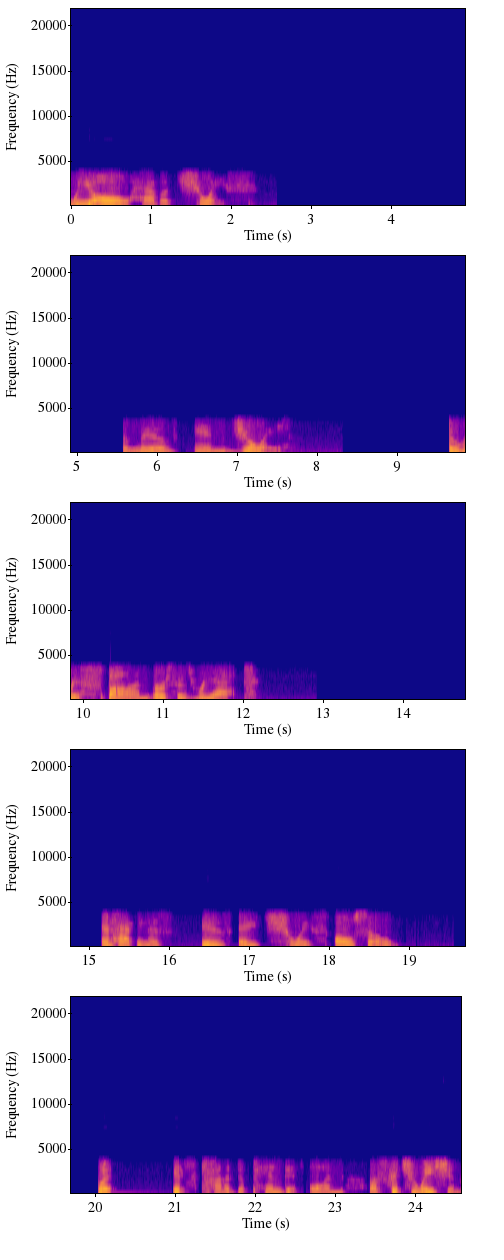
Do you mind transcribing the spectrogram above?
We all have a choice to live in joy, to respond versus react. And happiness is a choice also, but it's kind of dependent on a situation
